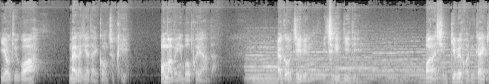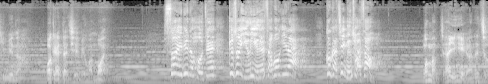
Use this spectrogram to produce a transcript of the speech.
伊要求我卖甲这个代志讲出去，我嘛袂用无配合啦。还佫有志明伊失去记忆，我若想急要互你甲伊见面啊，我惊代志也袂圆满。所以你就互这叫做莹莹的查某囡仔，搁甲志明带走。我嘛毋知影莹莹会安尼做，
